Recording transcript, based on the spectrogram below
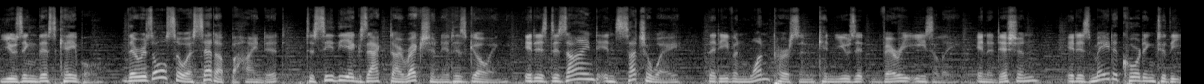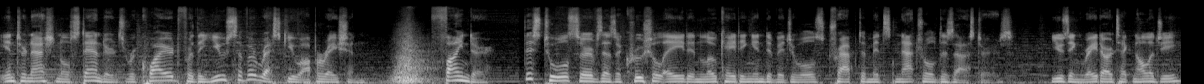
using this cable. There is also a setup behind it to see the exact direction it is going. It is designed in such a way that even one person can use it very easily. In addition, it is made according to the international standards required for the use of a rescue operation. Finder. This tool serves as a crucial aid in locating individuals trapped amidst natural disasters. Using radar technology,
